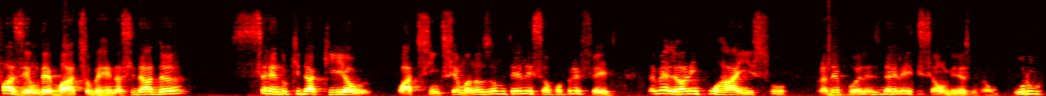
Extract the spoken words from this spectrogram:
fazer um debate sobre renda cidadã, sendo que daqui a quatro, cinco semanas vamos ter eleição para prefeito. É melhor empurrar isso para depois da eleição mesmo. É um puro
